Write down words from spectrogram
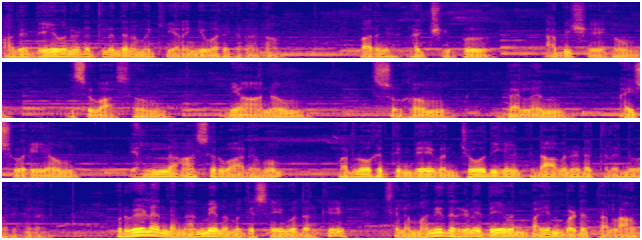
அது தேவனிடத்திலிருந்து நமக்கு இறங்கி வருகிறதாம் பாருங்க ரட்சிப்பு அபிஷேகம் விசுவாசம் ஞானம் சுகம் பலன் ஐஸ்வர்யம் எல்லா ஆசிர்வாதமும் பரலோகத்தின் தேவன் ஜோதிகளின் பிதாவினிடத்திலிருந்து வருகிறது. ஒருவேளை அந்த நன்மையை நமக்கு செய்வதற்கு சில மனிதர்களை தேவன் பயன்படுத்தலாம்.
